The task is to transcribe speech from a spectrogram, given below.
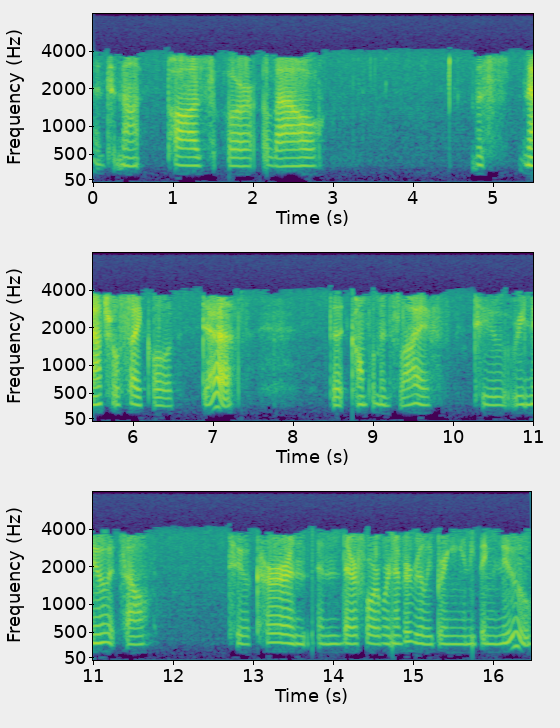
And to not pause or allow this natural cycle of death that complements life to renew itself to occur, and, and therefore we're never really bringing anything new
